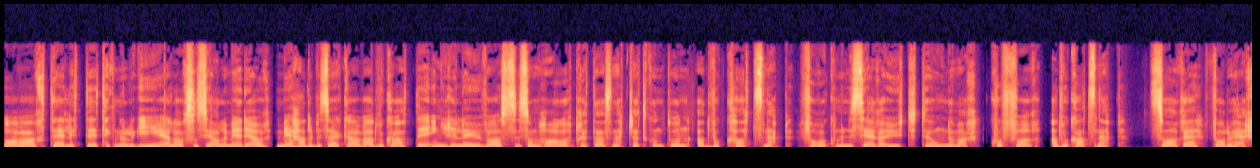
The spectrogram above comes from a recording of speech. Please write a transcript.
over til litt teknologi, eller sosiale medier. Vi hadde besøk av advokat Ingrid Lauvås, som har oppretta Snapchat-kontoen Advokatsnap for å kommunisere ut til ungdommer. Hvorfor Advokatsnap? Svaret får du her.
